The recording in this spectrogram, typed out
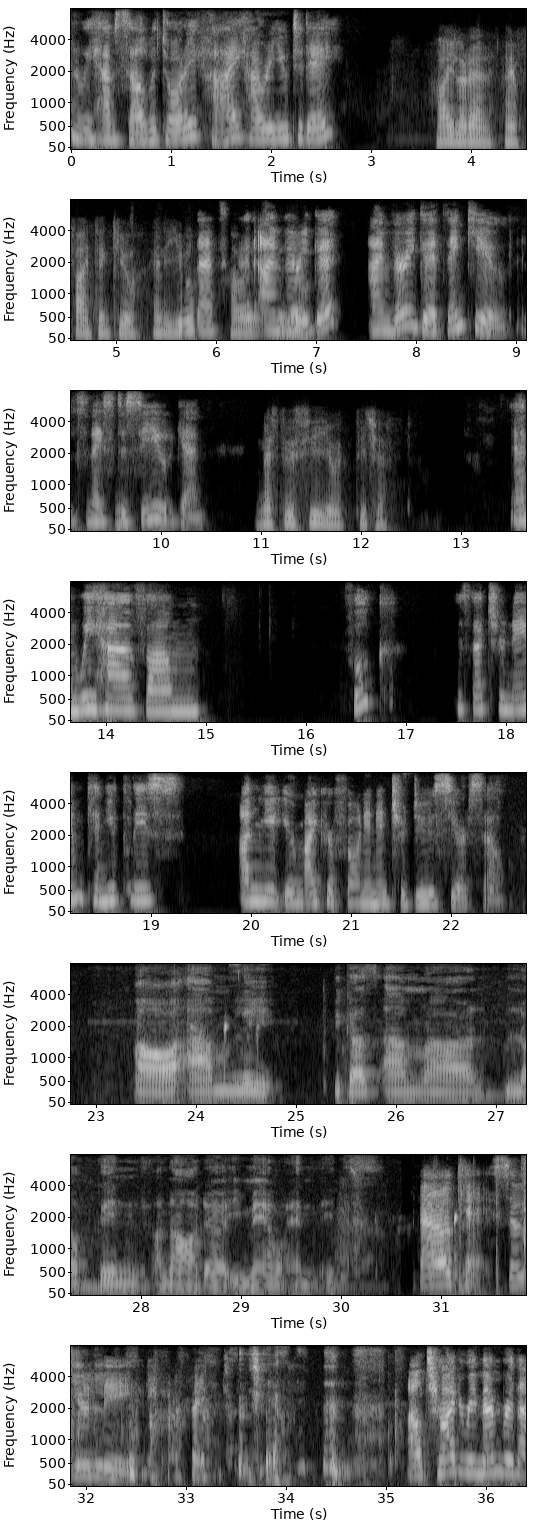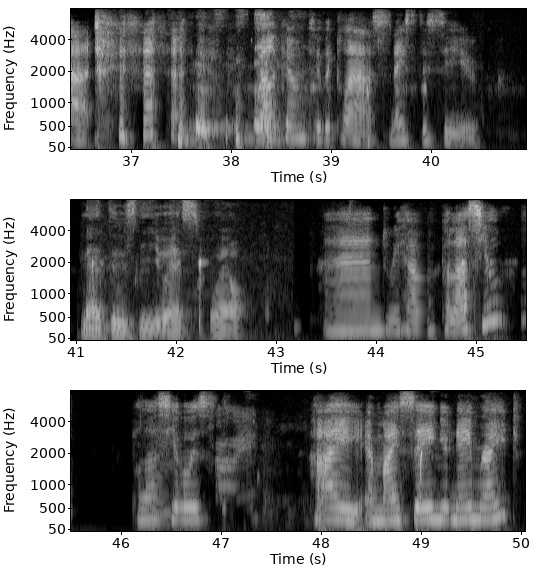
And we have Salvatore. Hi, how are you today? Hi, Lorraine. I'm fine, thank you. And you? That's How good. I'm you? very good. I'm very good, thank you. It's nice to see you again. Nice to see you, teacher. And we have um, Fulk. Is that your name? Can you please unmute your microphone and introduce yourself? Oh, I'm Lee because I'm uh, looking another email and it's Okay, so you're Lee. All right. yeah. I'll try to remember that. Welcome to the class. Nice to see you. nice to see you as well. And we have Palacio. Palacio is. Hi, am I saying your name right?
